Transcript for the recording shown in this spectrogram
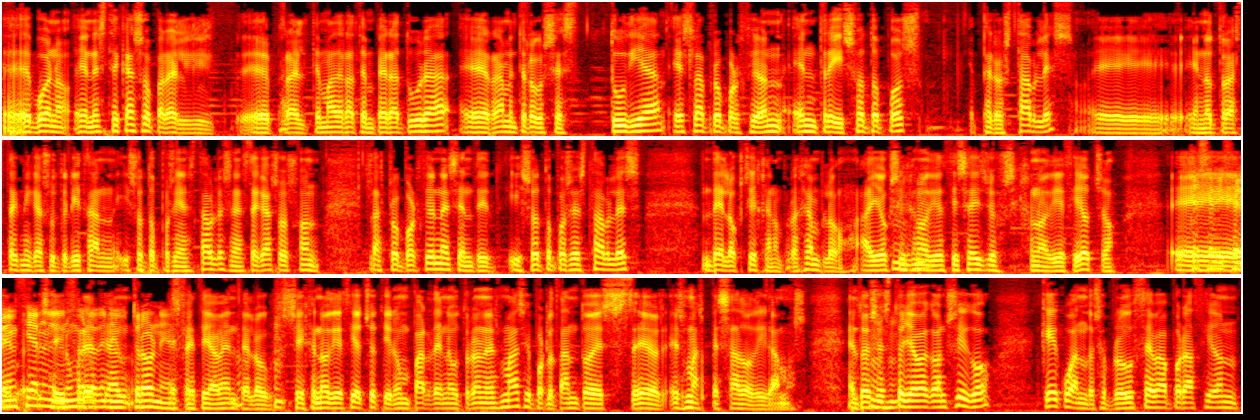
Eh, bueno, en este caso, para el, eh, para el tema de la temperatura, eh, realmente lo que se estudia es la proporción entre isótopos, pero estables. en otras técnicas se utilizan isótopos inestables. En este caso son las proporciones entre isótopos estables del oxígeno. Por ejemplo, hay oxígeno 16 y oxígeno 18. que se diferencian en el número de neutrones. Efectivamente, el oxígeno 18 tiene un par de neutrones más y por lo tanto es, es más pesado, digamos. Entonces, esto lleva consigo que cuando se produce evaporación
